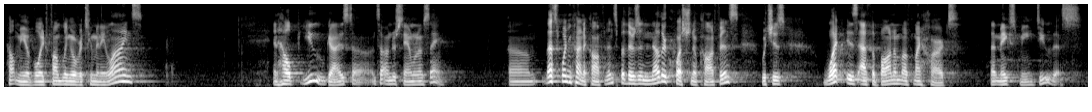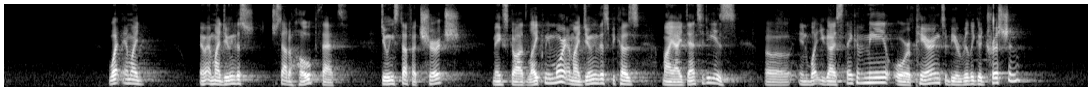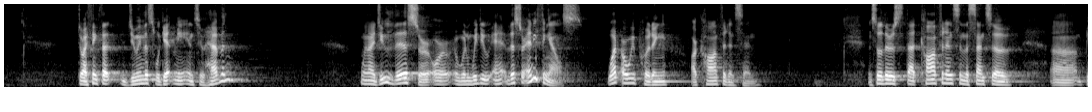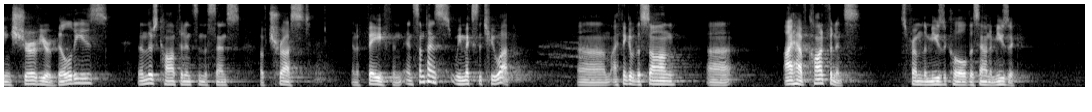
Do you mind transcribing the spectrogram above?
Help me avoid fumbling over too many lines. And help you guys to, to understand what I'm saying. Um, that's one kind of confidence, but there's another question of confidence, which is what is at the bottom of my heart that makes me do this? What am I, am I doing this just out of hope that doing stuff at church makes God like me more? Am I doing this because my identity is uh, in what you guys think of me or appearing to be a really good Christian? Do I think that doing this will get me into heaven? When I do this or, or when we do this or anything else, what are we putting our confidence in? And so there's that confidence in the sense of uh, being sure of your abilities. Then there's confidence in the sense of trust and of faith. And, and sometimes we mix the two up. Um, I think of the song uh, I Have Confidence. It's from the musical The Sound of Music.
